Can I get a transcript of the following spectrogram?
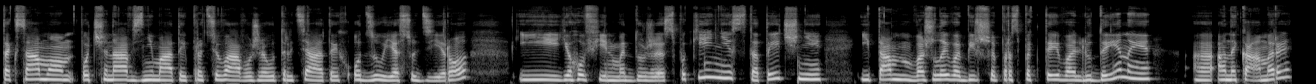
Так само починав знімати і працював уже у 30-х Одзуя Судзіро. І його фільми дуже спокійні, статичні, і там важлива більше перспектива людини, а не камери.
